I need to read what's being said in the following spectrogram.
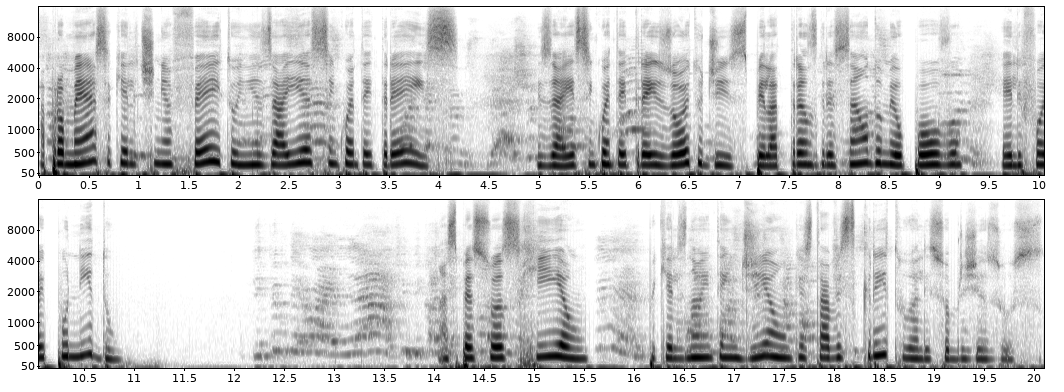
A promessa que ele tinha feito em Isaías 53. Isaías 53, 8 diz: Pela transgressão do meu povo, ele foi punido. As pessoas riam porque eles não entendiam o que estava escrito ali sobre Jesus.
